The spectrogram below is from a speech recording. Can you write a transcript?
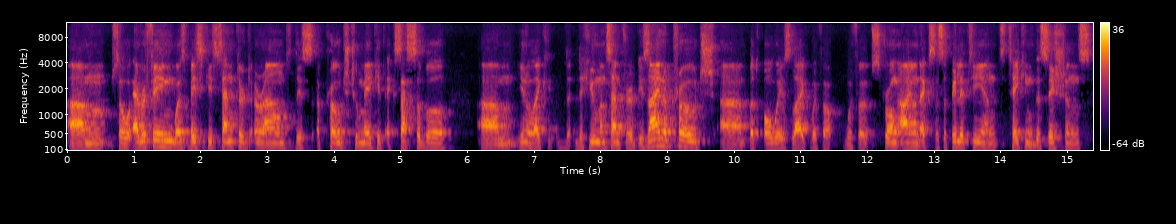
Um, so everything was basically centered around this approach to make it accessible, um, you know, like the, the human-centered design approach, uh, but always like with a, with a strong eye on accessibility and taking decisions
